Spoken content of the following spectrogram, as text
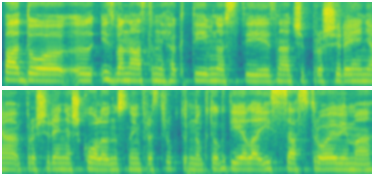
pa do e, izvan nastavnih aktivnosti, znači proširenja, proširenja škole, odnosno infrastrukturnog tog dijela i sa strojevima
